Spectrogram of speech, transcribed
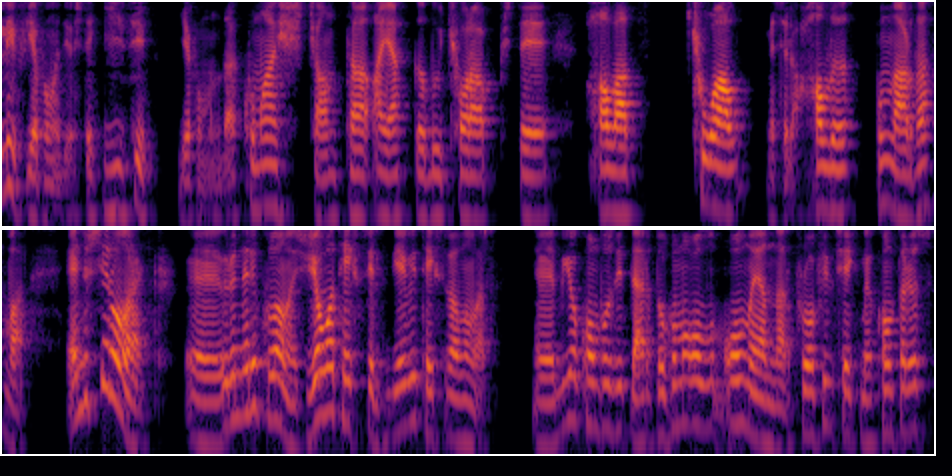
lif yapımı diyor. İşte giysi yapımında kumaş, çanta, ayakkabı, çorap, işte halat, çuval, mesela halı bunlar da var. Endüstriyel olarak e, ürünleri kullanılmış Java Tekstil diye bir tekstil alanı var. E, biyokompozitler, dokuma ol, olmayanlar, profil çekme, kompres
